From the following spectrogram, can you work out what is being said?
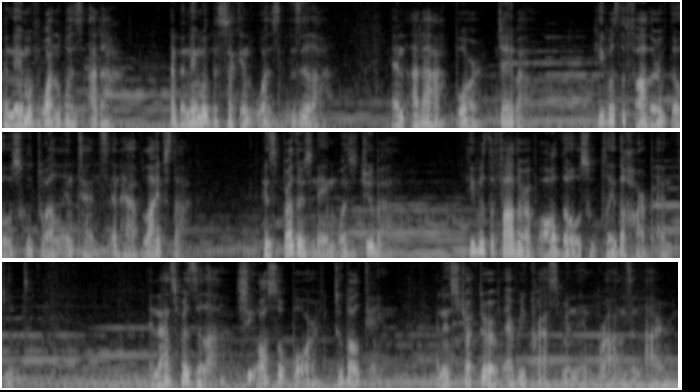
The name of one was Adah, and the name of the second was Zillah. And Adah bore Jabal. He was the father of those who dwell in tents and have livestock. His brother's name was Jubal. He was the father of all those who play the harp and flute. And as for Zillah, she also bore Tubal-Cain, an instructor of every craftsman in bronze and iron.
